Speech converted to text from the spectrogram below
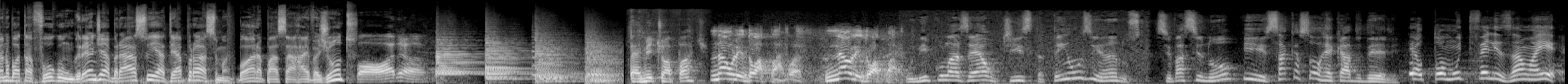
Botafogo, um grande abraço e até a próxima. Bora passar a raiva junto? Bora! Permite uma parte? Não lhe dou a parte. Não lhe dou a parte. O Nicolas é autista, tem 11 anos, se vacinou e saca só o recado dele. Eu tô muito felizão aí.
